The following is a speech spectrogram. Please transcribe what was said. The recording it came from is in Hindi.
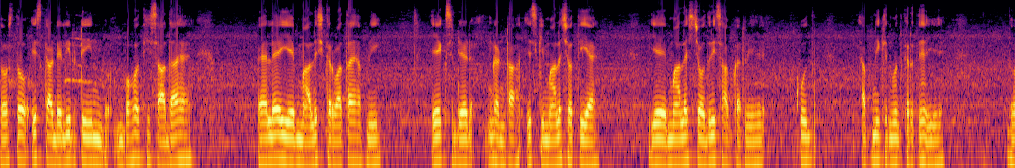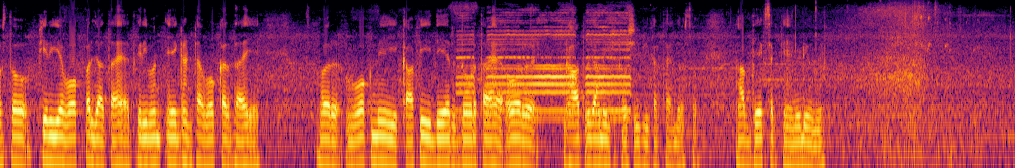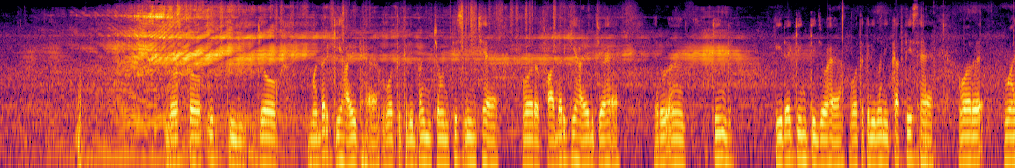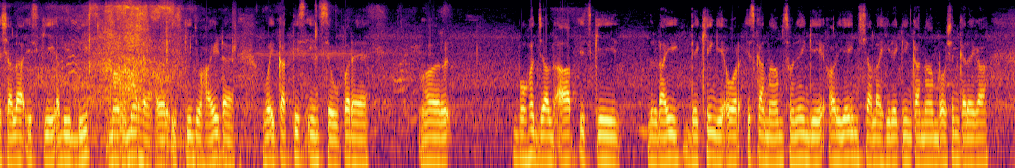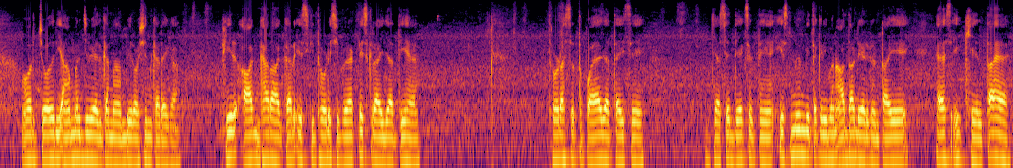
दोस्तों, इसका डेली रूटीन बहुत ही सादा है। पहले ये मालिश करवाता है अपनी एक से डेढ़ घंटा इसकी मालिश होती है। ये मालिश चौधरी साहब कर रहे हैं। खुद अपनी खिदमत करते हैं ये। दोस्तों, फिर ये वॉक पर जाता है। तकरीबन एक घंटा वॉक करता है ये। और वॉक में ये काफ़ी देर दौड़ता है और घात लगाने की कोशिश भी करता है दोस्तों। आप देख सकते हैं वीडियो में। दोस्तों, इसकी जो मदर की हाइट है, वो तकरीबन चौंतीस इंच है और फादर की हाइट जो है किंग, हीरे किंग की जो है, वो तकरीबन इकतीस है और माशाल्लाह इसकी अभी बीस माह उम्र है और इसकी जो हाइट है, वो इकतीस इंच से ऊपर है और बहुत जल्द आप इसकी लड़ाई देखेंगे और इसका नाम सुनेंगे और ये इन हीरे किंग का नाम रोशन करेगा और चौधरी आमिर जवेद का नाम भी रोशन करेगा। फिर आग घर आकर इसकी थोड़ी सी प्रैक्टिस कराई जाती है। थोड़ा सा तपाया जाता है इसे। जैसे देख सकते हैं, इसमें भी तकरीबन आधा डेढ़ घंटा ये ऐसे ही खेलता है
